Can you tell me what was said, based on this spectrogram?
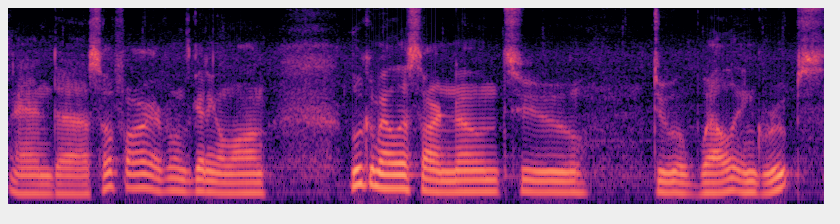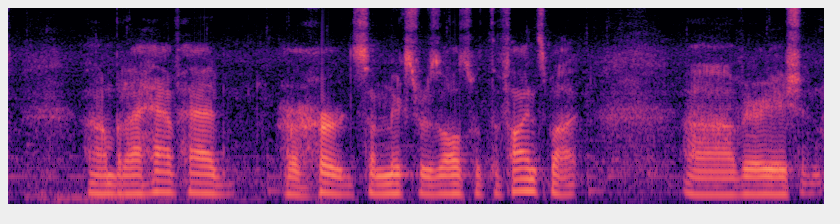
And uh, so far, everyone's getting along. Leucomelas are known to do well in groups, um, but I have had or heard some mixed results with the fine spot uh, variation.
